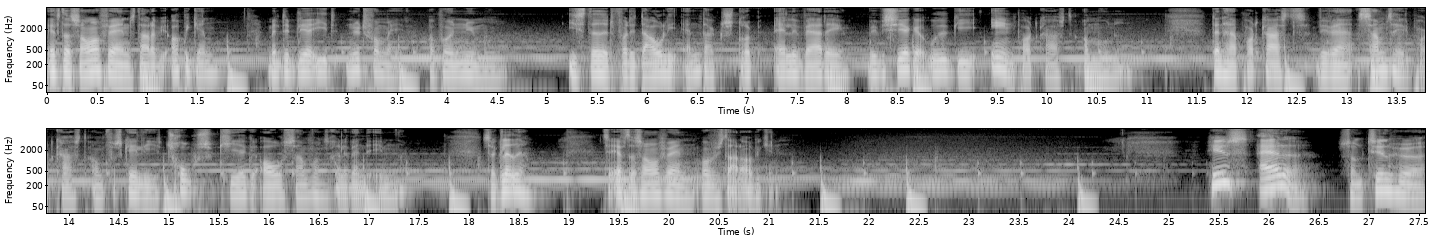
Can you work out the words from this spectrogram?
Efter sommerferien starter vi op igen, men det bliver i et nyt format og på en ny måde. I stedet for det daglige andagtstrøb alle hverdage, vil vi cirka udgive én podcast om måneden. Den her podcast vil være samtale-podcast om forskellige tros-, kirke- og samfundsrelevante emner. Så glæd jer til efter sommerferien, hvor vi starter op igen. Hils alle, som tilhører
